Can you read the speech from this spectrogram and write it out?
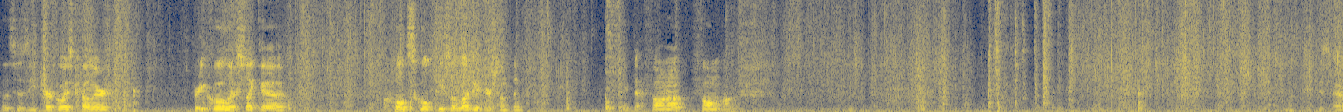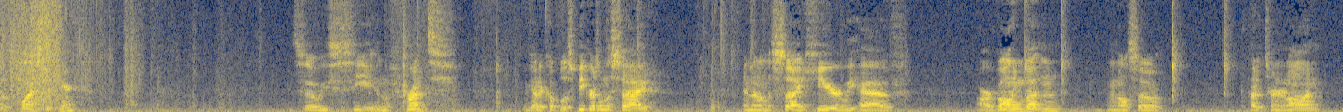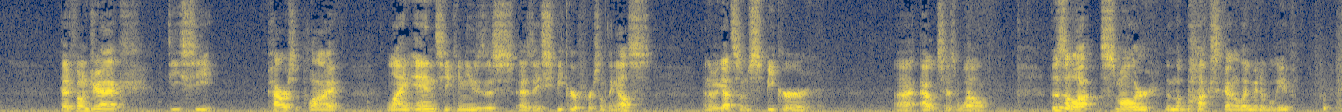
So this is the turquoise color. It's pretty cool. Looks like a old school piece of luggage or something. Take that phone off, foam off. Take this out of the plastic here. So we see in the front we got a couple of speakers on the side. And then on the side here we have our volume button and also how to turn it on. Headphone jack, DC power supply, line in so you can use this as a speaker for something else. And then we got some speaker uh, outs as well. This is a lot smaller than the box kind of led me to believe.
